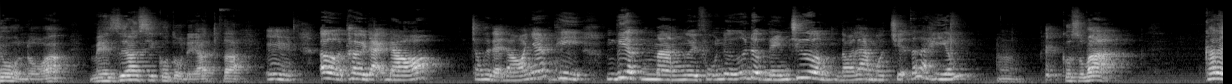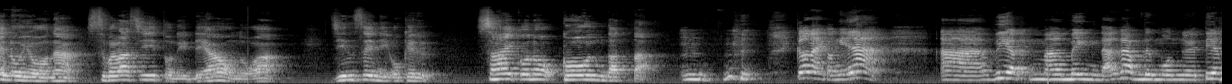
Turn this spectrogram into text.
うのは珍しいことであった。ừ. ở thời đại đó trong thời đại đó nhá thì việc mà người phụ nữ được đến trường đó là một chuyện rất là hiếm うん、câu số 3. 彼のような素晴らしい人に出会うのは人生における最高の幸運だった。ừ. câu này có nghĩa là à, việc mà mình đã gặp được một người tuyệt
